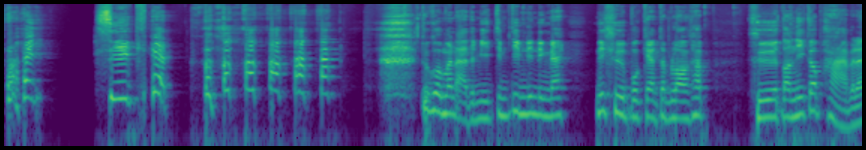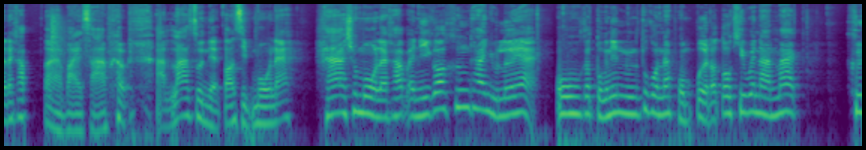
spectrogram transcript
เฮ้ยซีเคท ทุกคนมันอาจจะมีจิ้มจิ้มๆนิดนึงนะ นี่คือโปรแกรมจำลองครับ คือตอนนี้ก็ผ่านไปแล้วนะครับอ่าบ่ายสามครับ อัดล่าสุดเนี่ยตอน 10โมงนะ5ชั่วโมงแล้วครับ อันนี้ก็ครึ่งทางอยู่เลยอะ โอ้กระตุกนิดนึงทุกคนนะ ผมเปิดออโต้คลิปไว้นานมาก คือ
